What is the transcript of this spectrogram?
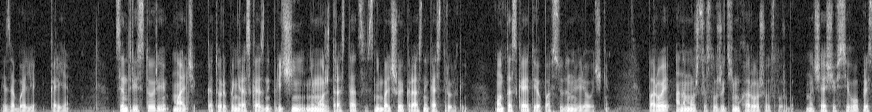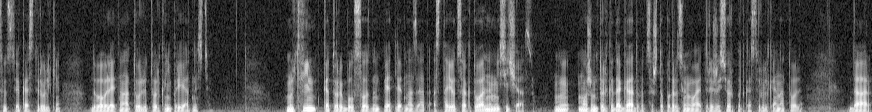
Изабелли Карье. В центре истории мальчик, который по нерассказанной причине не может расстаться с небольшой красной кастрюлькой. Он таскает ее повсюду на веревочке. Порой она может сослужить ему хорошую службу, но чаще всего присутствие кастрюльки добавляет Анатолию только неприятности. Мультфильм, который был создан пять лет назад, остается актуальным и сейчас. Мы можем только догадываться, что подразумевает режиссер под кастрюлькой Анатолия. Дар,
